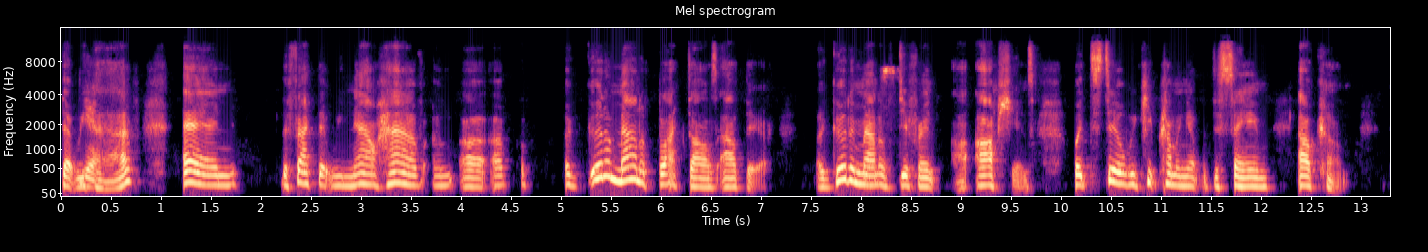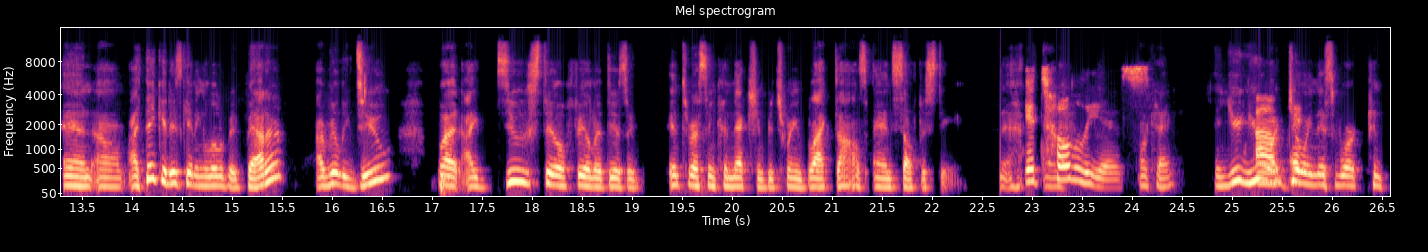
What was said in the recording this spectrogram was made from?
that we yeah. have, and the fact that we now have a, a, a, a good amount of Black dolls out there a good amount of different uh, options, but still we keep coming up with the same outcome. And um, I think it is getting a little bit better. I really do, but I do still feel that there's an interesting connection between black dolls and self-esteem. It totally is. Okay. And you you um, are doing and, this work con-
